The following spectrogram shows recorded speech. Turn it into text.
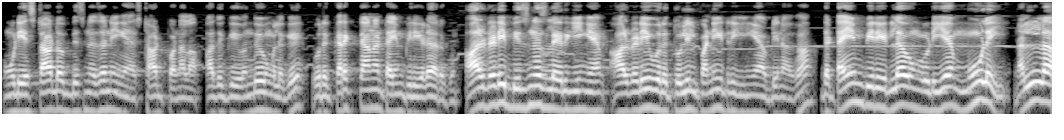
உங்களுடைய ஸ்டார்ட் அப் பிஸ்னஸை நீங்கள் ஸ்டார்ட் பண்ணலாம். அதுக்கு வந்து உங்களுக்கு ஒரு கரெக்டான டைம் பீரியடாக இருக்கும். ஆல்ரெடி பிஸ்னஸில் இருக்கீங்க. ஆல்ரெடி ஒரு தொழில் பண்ணிட்டு இருக்கீங்க அப்படின்னாக்கா இந்த டைம் பீரியடில் உங்களுடைய மூளை நல்லா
